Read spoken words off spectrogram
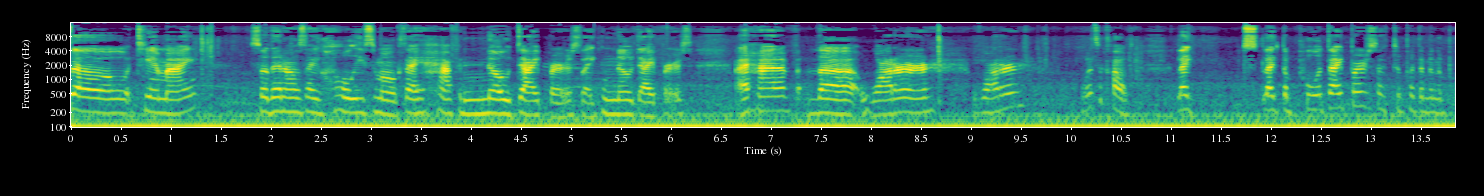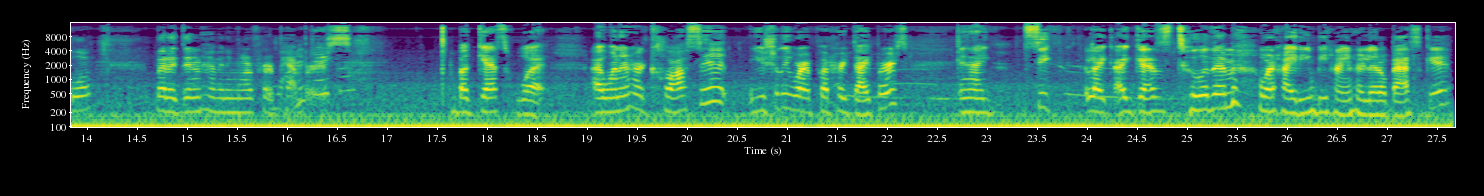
So TMI so then I was like holy smokes I have no diapers like no diapers. I have the water water what's it called? Like like the pool diapers like to put them in the pool. But I didn't have any more of her pampers. but guess what? I went in her closet usually where I put her diapers and I see like I guess two of them were hiding behind her little basket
